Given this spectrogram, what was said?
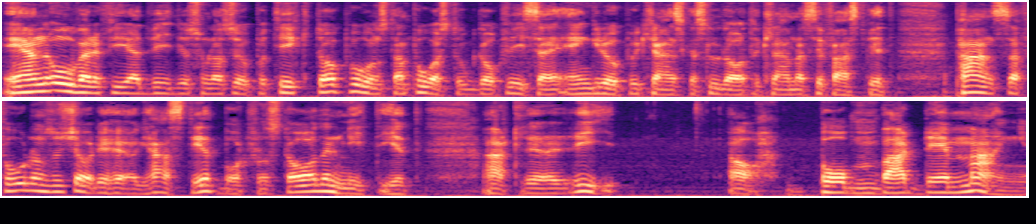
En overifierad video som lades upp på TikTok på onsdagen påstod dock visa en grupp ukrainska soldater klamra sig fast vid ett pansarfordon som körde i hög hastighet bort från staden mitt i ett artilleri ja, bombardemang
